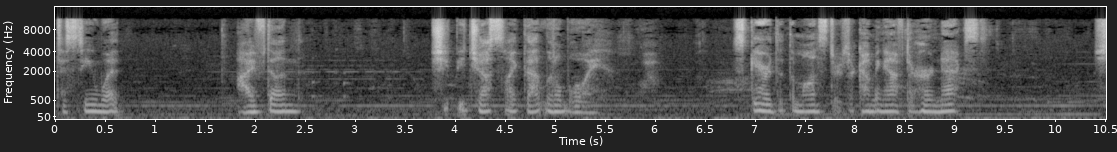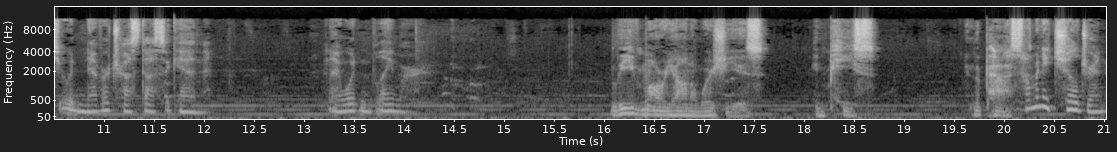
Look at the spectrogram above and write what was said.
To see what I've done. She'd be just like that little boy. Scared that the monsters are coming after her next. She would never trust us again. And I wouldn't blame her. Leave Mariana where she is. In peace. In the past. How many children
